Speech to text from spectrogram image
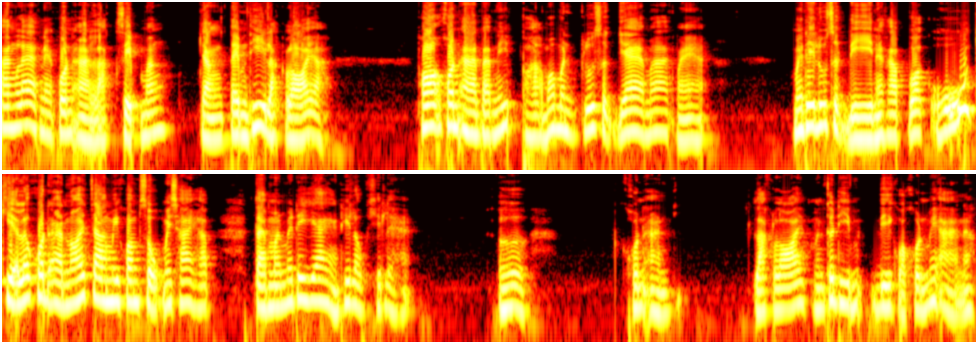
ครั้งแรกเนี่ยคนอ่านหลักสิบมั้งอย่างเต็มที่หลักร้อยอะ่ะพอคนอ่านแบบนี้ถามว่ามันรู้สึกแย่มากไหมอะไม่ได้รู้สึกดีนะครับ ว่าโอ้เขียนแล้วคนอ่านน้อยจังมีความสุขไม่ใช่ครับ แต่มันไม่ได้แย่อย่างที่เราคิดเลยฮะ เออ คนอ่านหลักร้อยมันก็ดีดีกว่าคนไม่อ่านนะ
